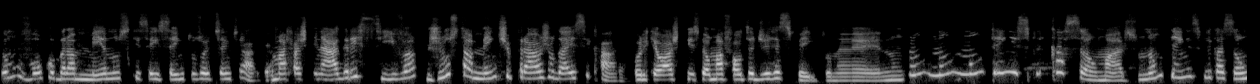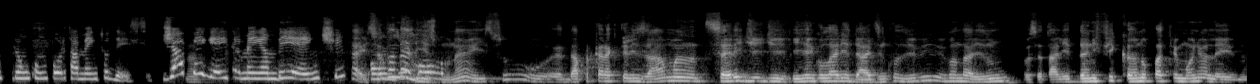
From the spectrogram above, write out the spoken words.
eu não vou cobrar menos que 600, 800 é uma faxina agressiva, justamente para ajudar esse cara. Porque eu acho que isso é uma falta de respeito, né? Não, não, não tem explicação, Márcio. Não tem explicação para um comportamento desse. Já ah. peguei também ambiente. É, isso é vandalismo, né? Isso dá para caracterizar uma série de, de, irregularidades, inclusive vandalismo. Você está ali danificando o patrimônio alheio, né?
